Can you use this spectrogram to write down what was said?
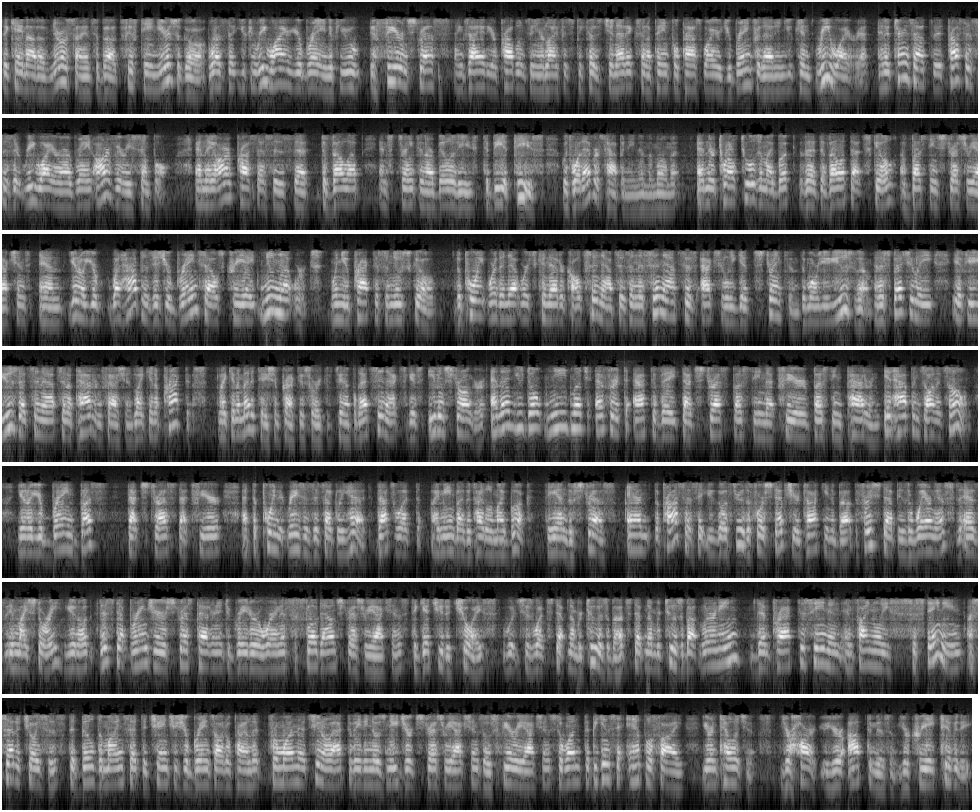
that came out of neuroscience about 15 years ago was that you can rewire your brain. If you if fear and stress, anxiety or problems in your life is because genetics and a painful past wired your brain for that and you can rewire it. And it turns out the processes that rewire our brain are very simple. And they are processes that develop and strengthen our abilities to be at peace with whatever's happening in the moment. And there are 12 tools in my book that develop that skill of busting stress reactions. And, you know, your, what happens is your brain cells create new networks when you practice a new skill. The point where the networks connect are called synapses, and the synapses actually get strengthened the more you use them. And especially if you use that synapse in a pattern fashion, like in a practice like in a meditation practice, for example, that synapse gets even stronger. And then you don't need much effort to activate that stress busting, that fear busting pattern. It happens on its own. You know, your brain busts that stress, that fear, at the point it raises its ugly head. That's what I mean by the title of my book, The End of Stress. And the process that you go through, the four steps you're talking about, the first step is awareness, as in my story. You know, this step brings your stress pattern into greater awareness to slow down stress reactions, to get you to choice, which is what step number two is about. Step number two is about learning, then practicing, and, and finally sustaining a set of choices that build the mindset that changes your brain's autopilot from one that's, you know, activating those knee jerk stress reactions, those fear reactions, to one that begins to amplify your intelligence, your heart, your optimism, your creativity.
